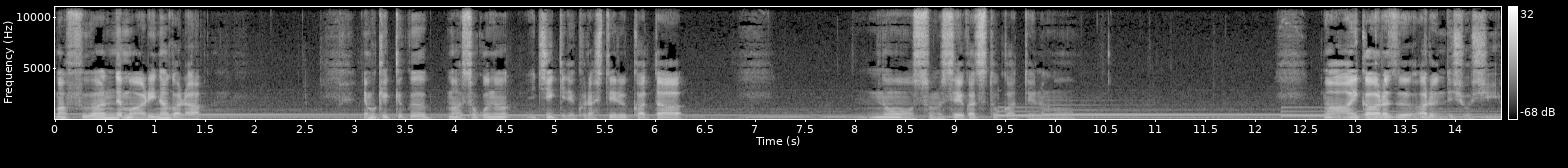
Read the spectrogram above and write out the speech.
まあ不安でもありながらでも結局、まあ、そこの地域で暮らしている方のその生活とかっていうのもまあ相変わらずあるんでしょうし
